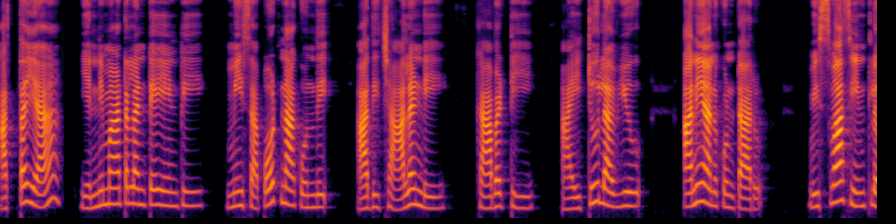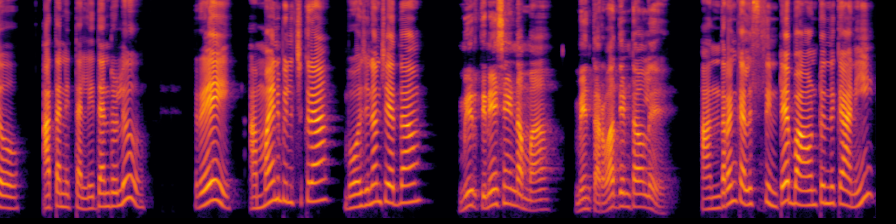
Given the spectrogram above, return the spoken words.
అత్తయ్య ఎన్ని మాటలంటే ఏంటి? మీ సపోర్ట్ నాకుంది. అది చాలండి. కాబట్టి ఐ టు లవ్ యూ అని అనుకుంటారు. విశ్వాస్ ఇంట్లో అతని తల్లిదండ్రులు రే అమ్మాయిని పిలుచుకురా భోజనం చేద్దాం. మీరు తినేసేయండి అమ్మా మేం తర్వాత తింటాంలే. అందరం కలిసి తింటే బావుంటుంది కానీ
